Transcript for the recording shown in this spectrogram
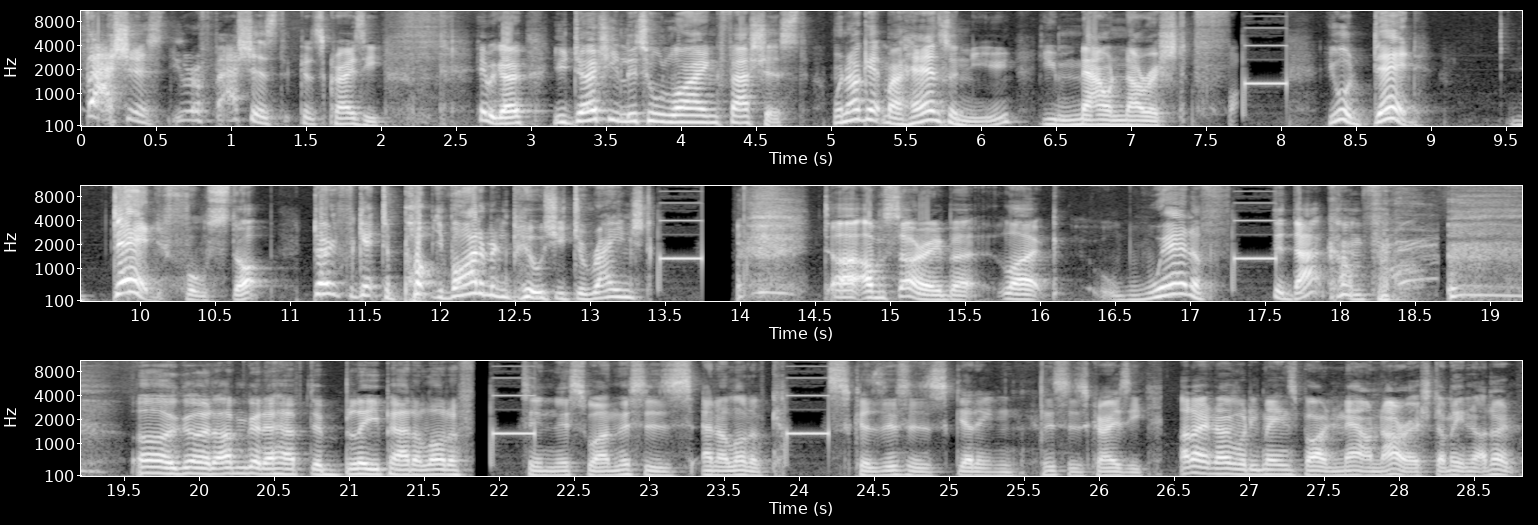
fascist! You're a fascist! It's crazy. Here we go. You dirty little lying fascist. When I get my hands on you, you malnourished f you're dead. Dead, full stop. Don't forget to pop your vitamin pills, you deranged uh, I'm sorry, but, like, where the f did that come from? oh, God, I'm gonna have to bleep out a lot of in this one. This is, and a lot of because this is getting, this is crazy. I don't know what he means by malnourished. I mean, I don't,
